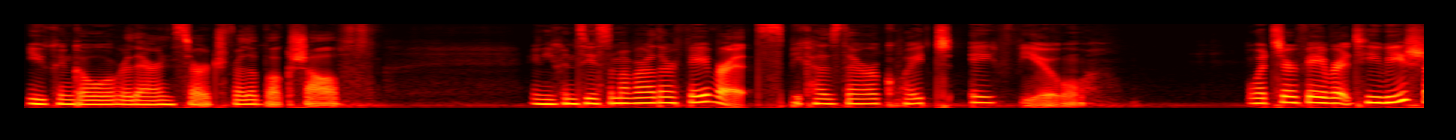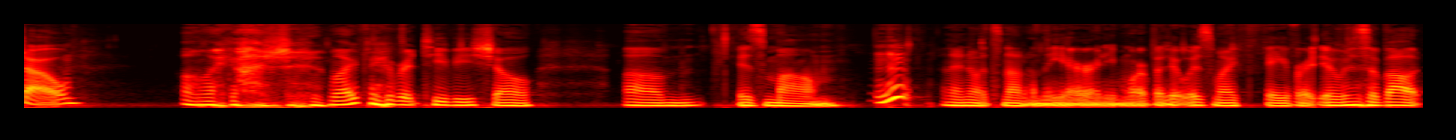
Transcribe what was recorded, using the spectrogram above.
you can go over there and search for the bookshelf. And you can see some of our other favorites because there are quite a few. What's your favorite TV show? Oh my gosh, my favorite TV show um, is Mom. Mhm. And I know it's not on the air anymore, but it was my favorite. It was about,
